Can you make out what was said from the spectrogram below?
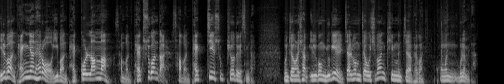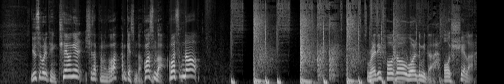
1번 백년해로, 2번 백골난망, 3번 백수건달, 4번 백지수표 되겠습니다. 문자번호 샵 1061, 짧은 문자 50원, 긴 문자 100원, 콩은 무료입니다. 뉴스브리핑 최영일 시사평론가와 함께했습니다. 고맙습니다. 고맙습니다. Ready for the World입니다. 오쉐라.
